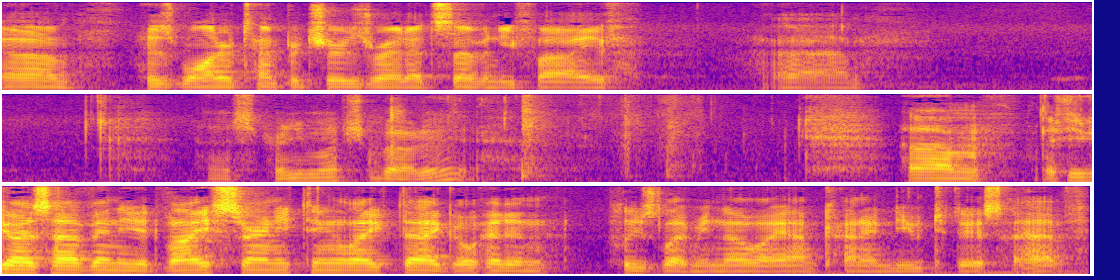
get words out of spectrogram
Um, his water temperature is right at 75. Um, that's pretty much about it. Um, if you guys have any advice or anything like that, go ahead and please let me know. I am kind of new to this. I have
